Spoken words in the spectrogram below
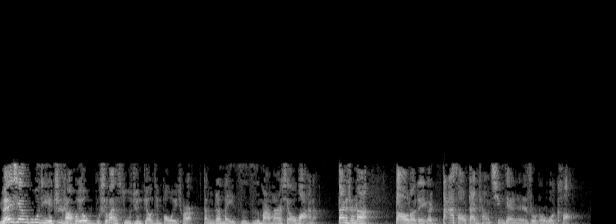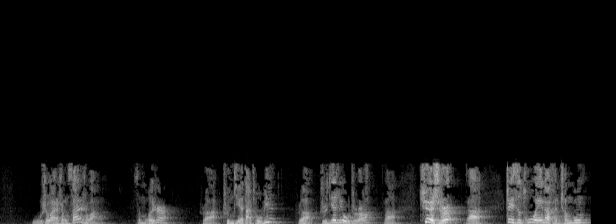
原先估计至少会有五十万苏军掉进包围圈，等着美滋滋慢慢消化呢。但是呢，到了这个打扫战场清点人数的时候，我靠，五十万剩三十万了，怎么回事？是吧？春节大酬宾是吧？直接六折了啊！确实啊，这次突围呢很成功，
